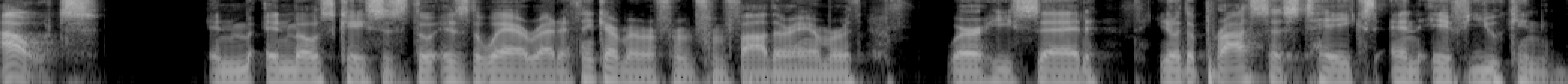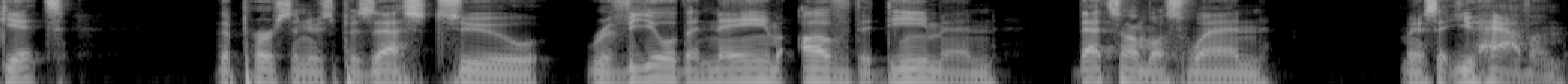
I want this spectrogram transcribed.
out. In in most cases, the, is the way I read. I think I remember from from Father Amorth, where he said, you know, the process takes, and if you can get the person who's possessed to reveal the name of the demon, that's almost when I'm going to say you have them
